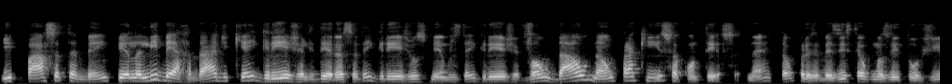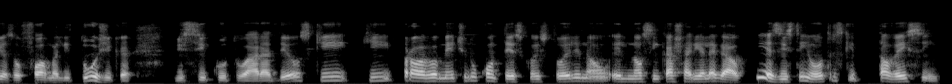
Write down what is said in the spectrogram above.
E passa também pela liberdade que a igreja, a liderança da igreja, os membros da igreja vão dar ou não para que isso aconteça, né? Então, por exemplo, existem algumas liturgias ou forma litúrgica de se cultuar a Deus que, que provavelmente no contexto que eu estou ele não ele não se encaixaria legal. E existem outras que Talvez sim.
